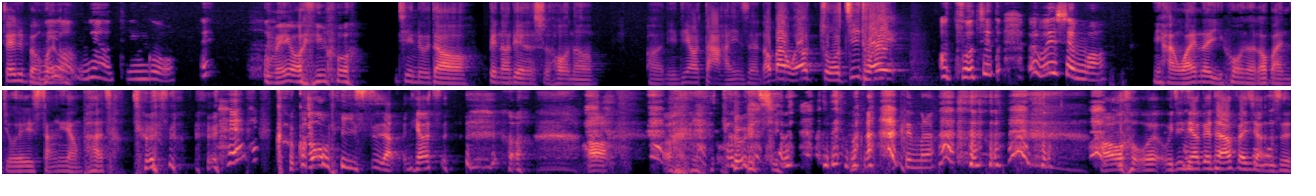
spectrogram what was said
在日本会吗？没有没有听过。哎，我没有听过。进入到便当店的时候呢，呃，你一定要大喊一声：“老板，我要左鸡腿！”哦，左鸡腿，诶，为什么？你喊完了以后呢，老板就会赏你两巴掌，就是 关关我屁事啊！你要是，好，好，对不起，对不啦，对不啦。好，我我今天要跟大家分享的是，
